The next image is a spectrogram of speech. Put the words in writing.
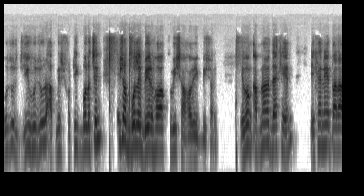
হুজুর, জি হুজুর, আপনি সঠিক বলেছেন। এসব বলে বের হওয়া খুবই স্বাভাবিক বিষয়। এবং আপনারা দেখেন, এখানে তারা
